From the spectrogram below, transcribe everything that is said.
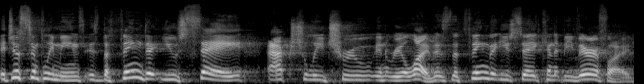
It just simply means is the thing that you say actually true in real life? Is the thing that you say, can it be verified?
